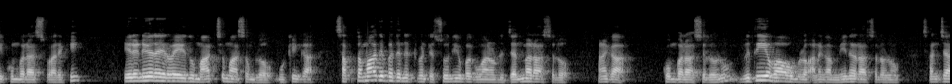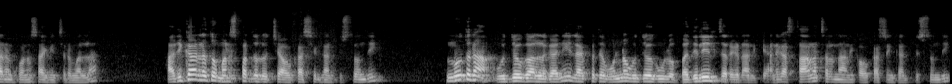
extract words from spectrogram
ఈ కుంభరాశి వారికి. ఈ రెండు వేల ఇరవై ఐదు మార్చి మాసంలో ముఖ్యంగా సప్తమాధిపతి అయినటువంటి సూర్య భగవానుడు జన్మరాశిలో అనగా కుంభరాశిలోను ద్వితీయ భావంలో అనగా మీనరాశిలోను సంచారం కొనసాగించడం వల్ల అధికారులతో మనస్పర్ధలు వచ్చే అవకాశం కనిపిస్తుంది. నూతన ఉద్యోగాలు కానీ లేకపోతే ఉన్న ఉద్యోగంలో బదిలీలు జరగడానికి అనగా స్థాన చలనానికి అవకాశం కనిపిస్తుంది.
